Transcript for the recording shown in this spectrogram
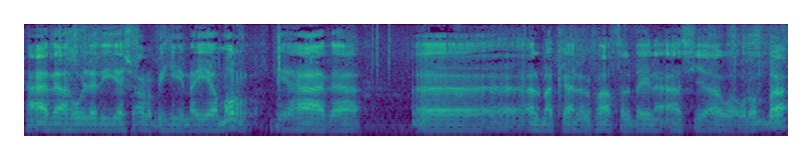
هذا هو الذي يشعر به من يمر بهذا آه، المكان الفاصل بين آسيا وأوروبا.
